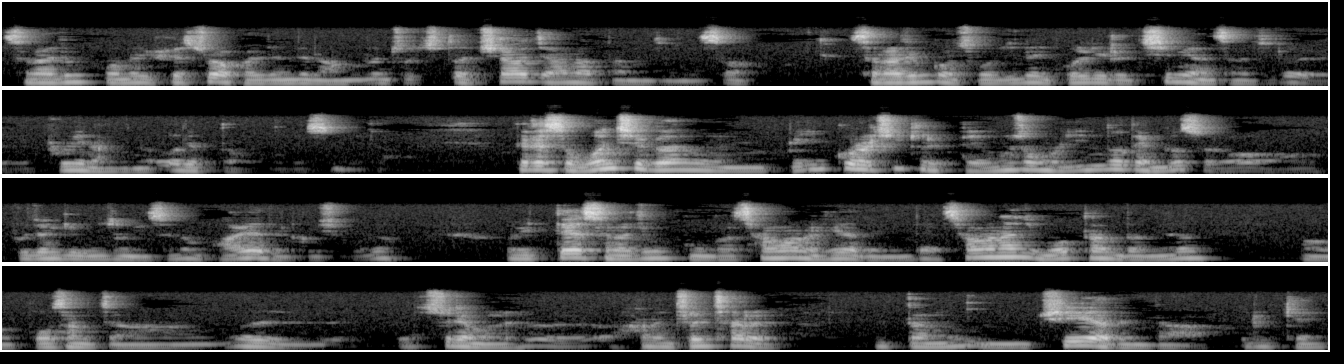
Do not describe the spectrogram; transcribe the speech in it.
선화증권의 회수와 관련된 아무런 조치도 취하지 않았다는 점에서 선화증권 소진의 권리를 침해한 사실을 부인하기는 어렵다고 보겠습니다. 그래서 원칙은 그 입고를 지킬 때 운송물이 인도된 것으로 부정기 운송에서는 봐야 될 것이고요. 이때 선화증권과 상환을 해야 되는데 상환하지 못한다면 어, 보상장을 수령을 하는 절차를 일단 취해야 된다 이렇게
